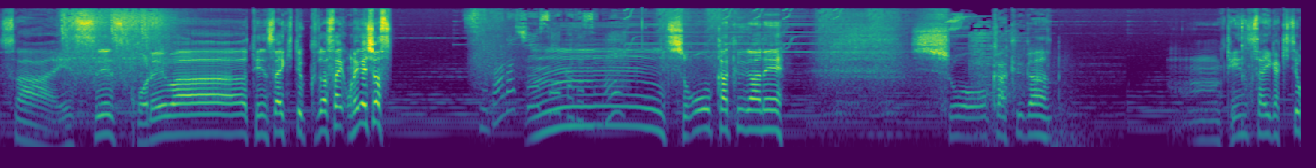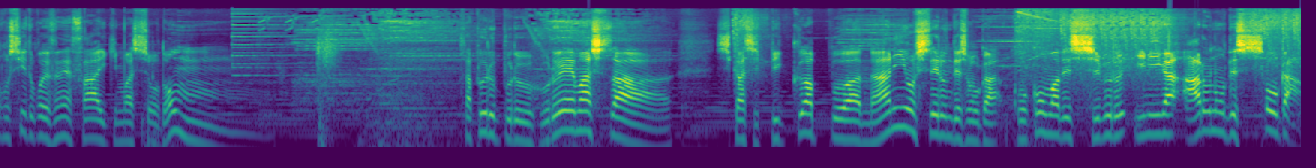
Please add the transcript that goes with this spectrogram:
さあ、SS、これは、天才来てください。お願いします。素晴らしい成果ですうねーん、昇格がね、昇格が、うーん、天才が来てほしいところですね。さあ、行きましょう。ドン。さあ、プルプル震えました。しかし、ピックアップは何をしてるんでしょうか？ここまで渋る意味があるのでしょうか？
